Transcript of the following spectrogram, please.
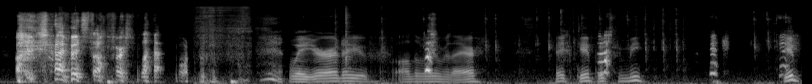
I missed the first platform. Wait, you're already all the way over there. Wait, Gabe, wait for me. Gabe.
